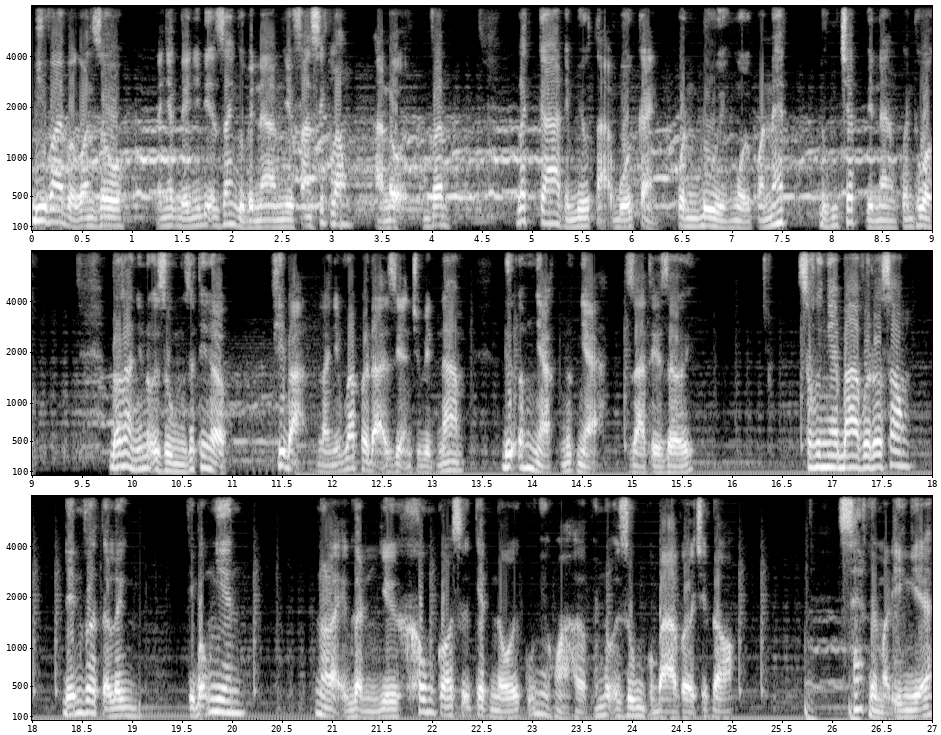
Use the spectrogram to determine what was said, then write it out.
Bivai và Gonzo đã nhắc đến những địa danh của Việt Nam như Phan Xích Long, Hà Nội, vân. Black Ca thì miêu tả bối cảnh quân đùi ngồi quán nét, đúng chất Việt Nam quen thuộc. Đó là những nội dung rất thích hợp khi bạn là những rapper đại diện cho Việt Nam đưa âm nhạc nước nhà ra thế giới. Sau khi nghe ba vừa đó xong, đến vở tờ linh thì bỗng nhiên nó lại gần như không có sự kết nối cũng như hòa hợp với nội dung của ba vở trước đó. Xét về mặt ý nghĩa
